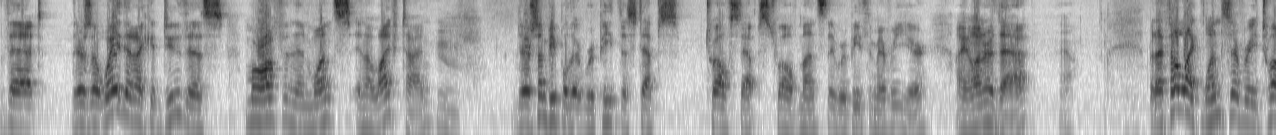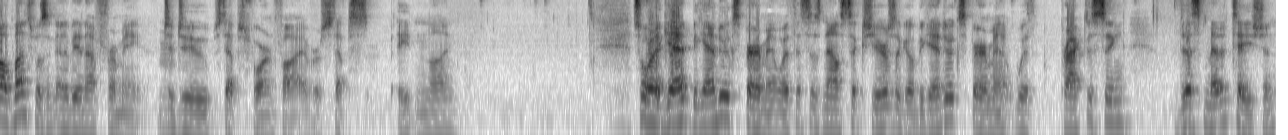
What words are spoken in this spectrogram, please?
that there's a way that I could do this more often than once in a lifetime. Hmm. There are some people that repeat the steps, 12 steps, 12 months. They repeat them every year. I honor that. Yeah. But I felt like once every 12 months wasn't going to be enough for me to do steps four and five or steps eight and nine. So what I get, began to experiment with, this is now six years ago, began to experiment with practicing this meditation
